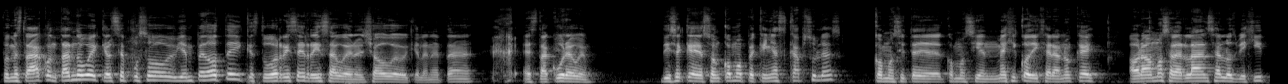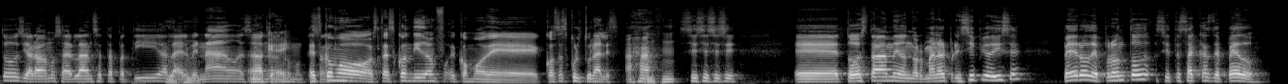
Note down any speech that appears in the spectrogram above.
Pues me estaba contando, güey, que él se puso bien pedote y que estuvo risa y risa, güey, en el show, güey, que la neta está cura, güey. Dice que son como pequeñas cápsulas, como si te, como si en México dijeran, ok, ahora vamos a ver la danza de los viejitos y ahora vamos a ver la danza tapatía, la del venado, así, ¿no? Ok. Como que es son- como, está escondido en como de cosas culturales. Ajá, sí, sí, sí, sí. Eh, todo estaba medio normal al principio, dice, pero de pronto si te sacas de pedo.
